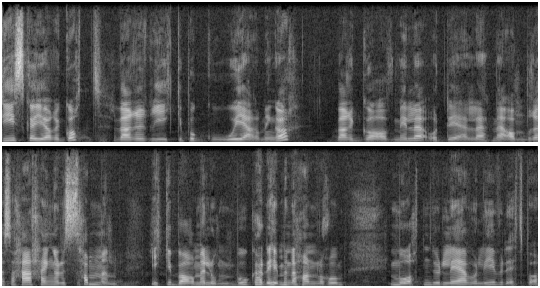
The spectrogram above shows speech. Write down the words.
De skal gjøre godt, være rike på gode gjerninger, være gavmilde og dele med andre. Så her henger det sammen. Ikke bare med lommeboka di, men det handler om måten du lever livet ditt på.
